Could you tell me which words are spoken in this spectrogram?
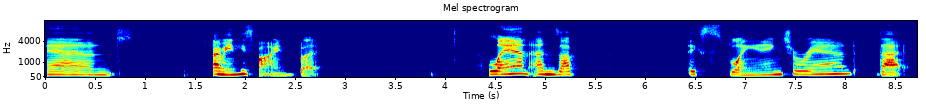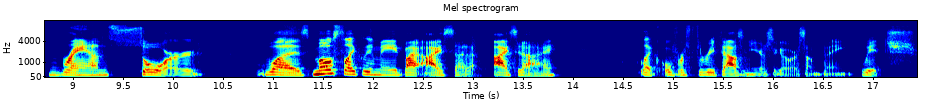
and I mean, he's fine, but Lan ends up explaining to Rand that Rand's sword was most likely made by Aes Sedai like over 3,000 years ago or something, which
